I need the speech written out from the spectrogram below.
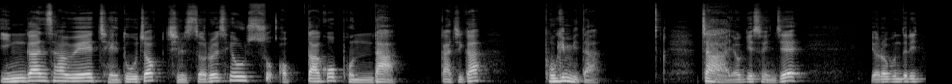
인간 사회의 제도적 질서를 세울 수 없다고 본다. 까지가 복입니다. 자, 여기서 이제 여러분들이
